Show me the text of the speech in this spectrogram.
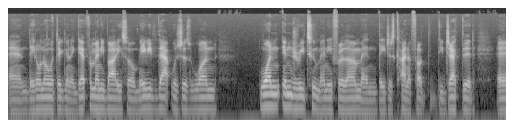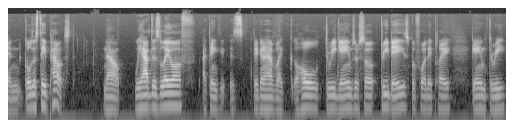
and they don't know what they're gonna get from anybody. So maybe that was just one one injury too many for them, and they just kind of felt dejected. And Golden State pounced. Now we have this layoff. I think it's they're gonna have like a whole three games or so, three days before they play game three.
